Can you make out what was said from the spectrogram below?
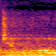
you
